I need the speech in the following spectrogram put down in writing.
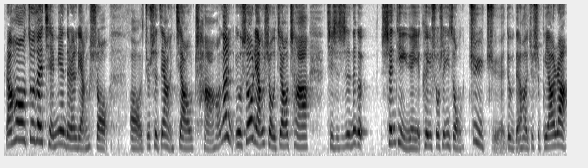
然后坐在前面的人两手。哦，就是这样交叉哈。那有时候两手交叉，其实是那个身体语言，也可以说是一种拒绝，对不对哈？就是不要让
